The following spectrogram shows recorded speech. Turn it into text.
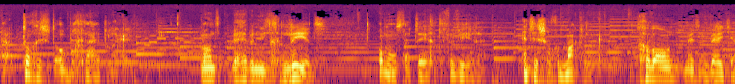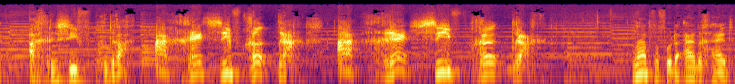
Ja, toch is het ook begrijpelijk. Want we hebben niet geleerd om ons daartegen te verweren. En het is zo gemakkelijk. Gewoon met een beetje agressief gedrag. Agressief gedrag. Agressief gedrag. Laten we voor de aardigheid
